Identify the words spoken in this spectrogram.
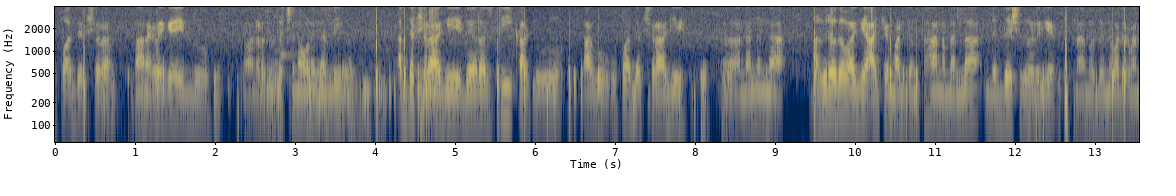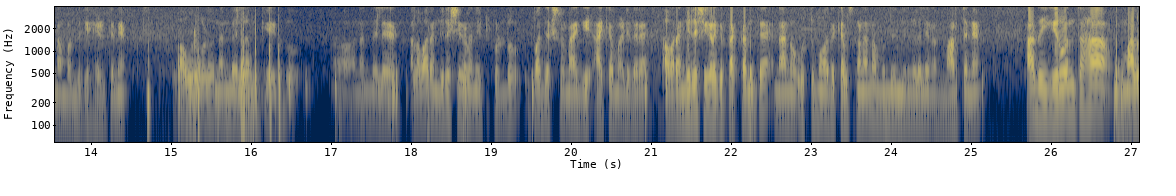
ಉಪಾಧ್ಯಕ್ಷರ ಸ್ಥಾನಗಳಿಗೆ ಇಂದು ನಡೆದಂಥ ಚುನಾವಣೆಯಲ್ಲಿ ಅಧ್ಯಕ್ಷರಾಗಿ ದೇವರಾಜ್ ಟಿ ಕಾಟೂರು ಹಾಗೂ ಉಪಾಧ್ಯಕ್ಷರಾಗಿ ನನ್ನನ್ನು ಅವಿರೋಧವಾಗಿ ಆಯ್ಕೆ ಮಾಡಿದಂತಹ ನಮ್ಮೆಲ್ಲ ನಿರ್ದೇಶಕರುಗಳಿಗೆ ನಾನು ಧನ್ಯವಾದಗಳನ್ನು ಮೊದಲಿಗೆ ಹೇಳ್ತೇನೆ. ಅವರುಗಳು ನನ್ನ ಮೇಲೆ ನಂಬಿಕೆ ಇಟ್ಟು ನನ್ನ ಮೇಲೆ ಹಲವಾರು ನಿರೀಕ್ಷೆಗಳನ್ನು ಇಟ್ಟುಕೊಂಡು ಉಪಾಧ್ಯಕ್ಷರನ್ನಾಗಿ ಆಯ್ಕೆ ಮಾಡಿದ್ದಾರೆ. ಅವರ ನಿರೀಕ್ಷೆಗಳಿಗೆ ತಕ್ಕಂತೆ ನಾನು ಉತ್ತಮವಾದ ಕೆಲಸಗಳನ್ನು ಮುಂದಿನ ದಿನಗಳಲ್ಲಿ ನಾನು ಮಾಡ್ತೇನೆ. ಹಾಗೂ ಈಗಿರುವಂತಹ ಮಾಲ್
